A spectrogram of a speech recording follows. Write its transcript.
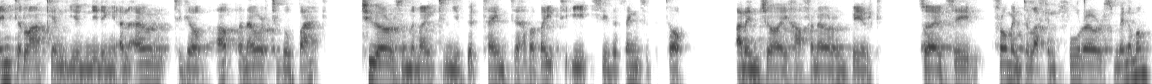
Interlaken, you're needing an hour to go up, an hour to go back, two hours on the mountain. You've got time to have a bite to eat, see the things at the top, and enjoy half an hour on Berg. So I'd say from Interlaken, four hours minimum,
